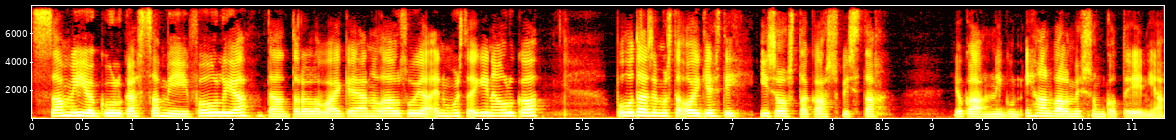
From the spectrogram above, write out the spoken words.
Samiokulkas Samifolia. Tämä on todella vaikea aina lausua ja en muista ikinä ulkoa. Puhutaan semmoista oikeasti isosta kasvista, joka on niin ihan valmis sun kotiin ja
